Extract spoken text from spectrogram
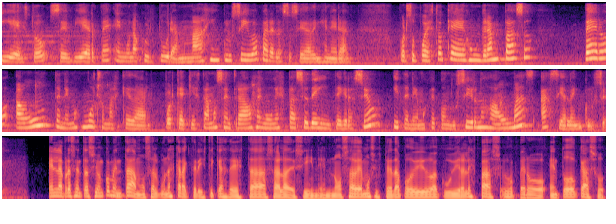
y esto se vierte en una cultura más inclusiva para la sociedad en general. Por supuesto que es un gran paso, pero aún tenemos mucho más que dar, porque aquí estamos centrados en un espacio de integración y tenemos que conducirnos aún más hacia la inclusión. En la presentación comentamos algunas características de esta sala de cine. No sabemos si usted ha podido acudir al espacio, pero en todo caso,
